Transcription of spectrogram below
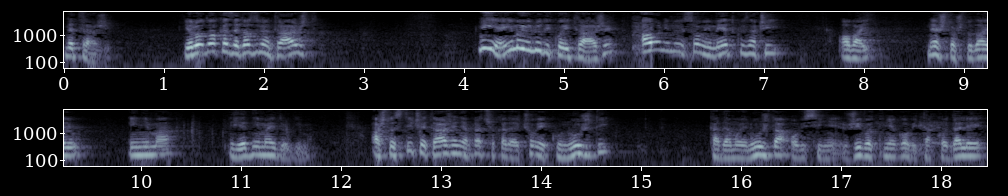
Ne traži. Je li ovo je dozvoljeno tražiti? Nije, imaju ljudi koji traže, a oni imaju u svom imetku, znači, ovaj, nešto što daju i njima, i jednima i drugima. A što se tiče traženja, braćo, kada je čovjek u nuždi, kada mu je nužda, ovisi život njegov i tako dalje,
